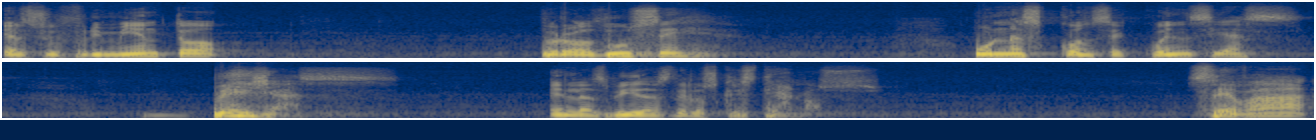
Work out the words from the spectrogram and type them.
El sufrimiento produce unas consecuencias bellas en las vidas de los cristianos. Se va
